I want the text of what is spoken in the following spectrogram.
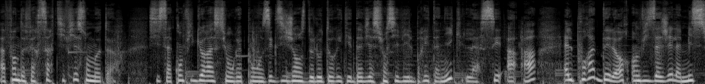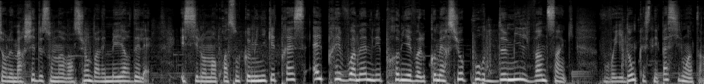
afin de faire certifier son moteur. Si sa configuration répond aux exigences de l'autorité d'aviation civile britannique, la CAA, elle pourra dès lors envisager la mise sur le marché de son invention dans les meilleurs délais. Et si l'on en croit son communiqué de presse, elle prévoit même les premiers vols commerciaux pour 2025. Vous voyez donc que ce n'est pas si lointain.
